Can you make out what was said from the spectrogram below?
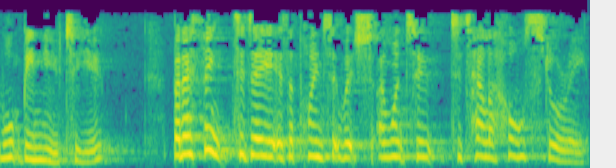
won't be new to you, but I think today is a point at which I want to, to tell a whole story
